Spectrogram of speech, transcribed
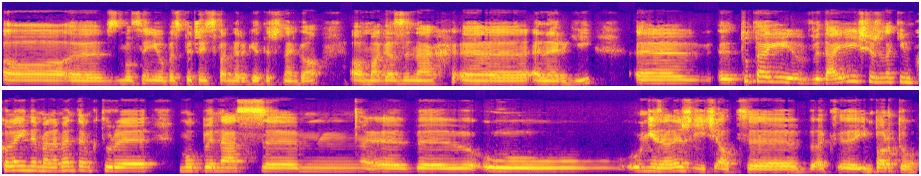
o wzmocnieniu bezpieczeństwa energetycznego, o magazynach energii. Tutaj wydaje się, że takim kolejnym elementem, który mógłby nas uniezależnić od e, importu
